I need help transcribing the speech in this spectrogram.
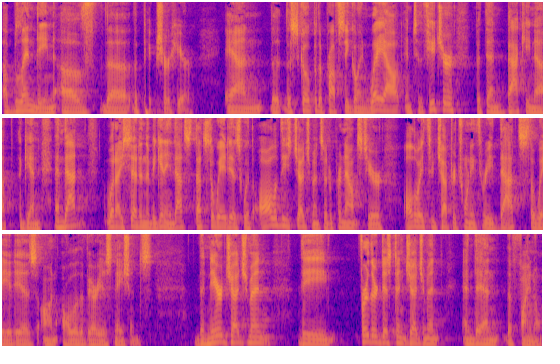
a blending of the, the picture here and the, the scope of the prophecy going way out into the future, but then backing up again. And that, what I said in the beginning, that's, that's the way it is with all of these judgments that are pronounced here, all the way through chapter 23. That's the way it is on all of the various nations. The near judgment, the further distant judgment, and then the final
